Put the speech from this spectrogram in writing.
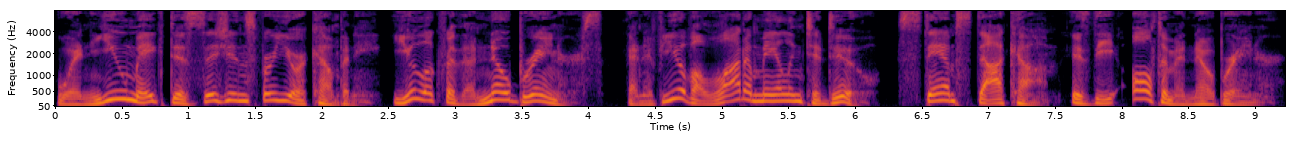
When you make decisions for your company, you look for the no-brainers. And if you have a lot of mailing to do, stamps.com is the ultimate no-brainer.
